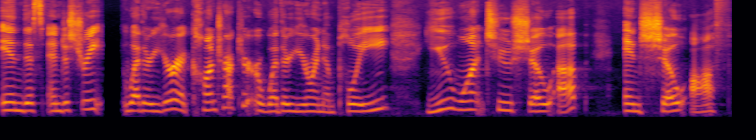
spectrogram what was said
in this industry whether you're a contractor or whether you're an employee, you want to show up and show off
